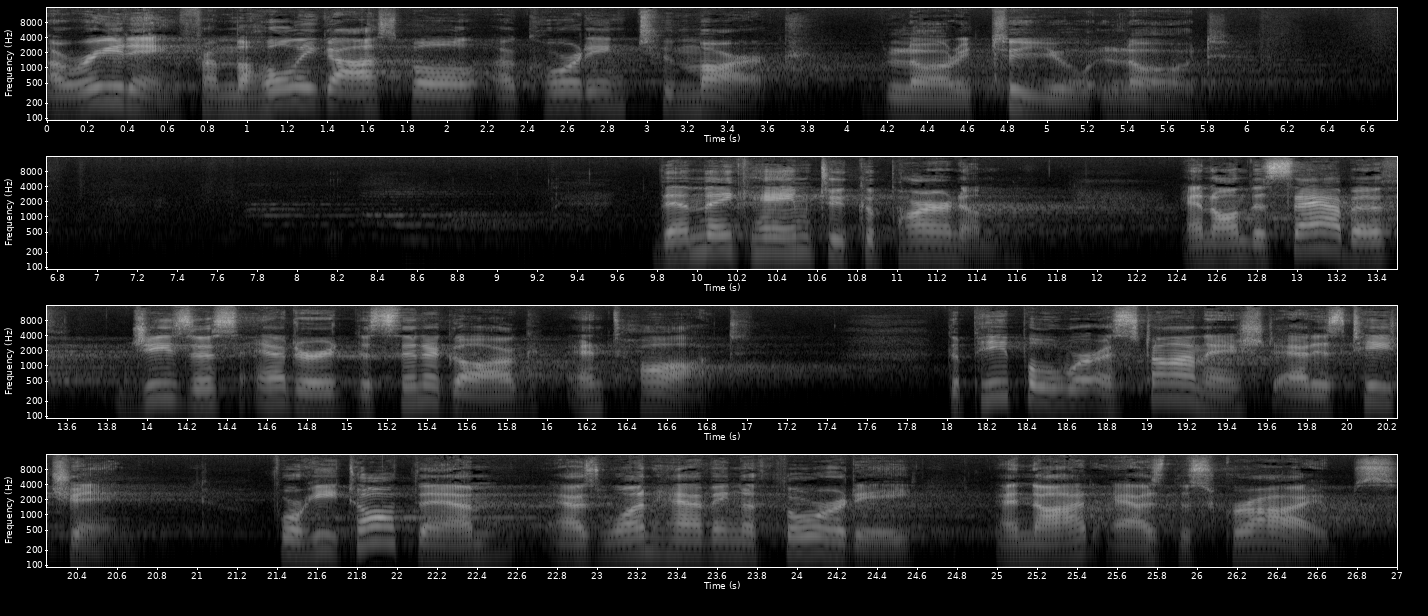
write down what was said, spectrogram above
A reading from the Holy Gospel according to Mark. Glory to you, Lord. Then they came to Capernaum, and on the Sabbath, Jesus entered the synagogue and taught. The people were astonished at his teaching, for he taught them as one having authority and not as the scribes.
